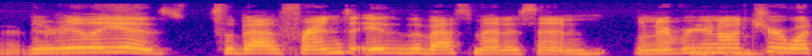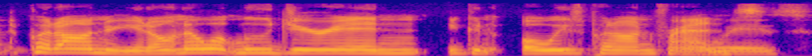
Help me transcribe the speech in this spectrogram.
It really is. It's the best. Friends is the best medicine. Whenever you're not sure what to put on or you don't know what mood you're in, you can always put on Friends. Always.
